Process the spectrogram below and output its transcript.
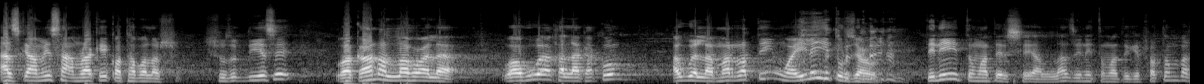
আজকে আমি সামরাকে কথা বলার সুযোগ দিয়েছে। ওয়াকান আল্লাহ আলা ওয়াহুয়া খালাকাকুম আউয়াল্লাহ মাররাতি ওয়াইলাই তুরজাউন। তিনি তোমাদের সে আল্লাহ যিনি তোমাদেরকে প্রথমবার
